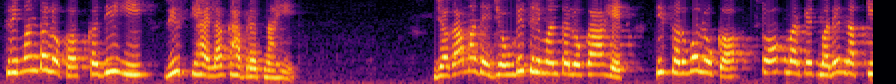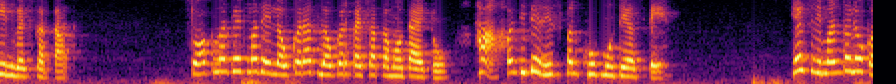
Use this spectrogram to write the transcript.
श्रीमंत लोक कधीही रिस्क घ्यायला घाबरत नाहीत. जगामध्ये जेवढी श्रीमंत लोक आहेत ती सर्व लोक स्टॉक मार्केटमध्ये नक्की इन्व्हेस्ट करतात. स्टॉक मार्केटमध्ये लवकरात लवकर पैसा कमवता येतो. हा पण तिथे रिस्क पण खूप मोठी असते. हे श्रीमंत लोक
